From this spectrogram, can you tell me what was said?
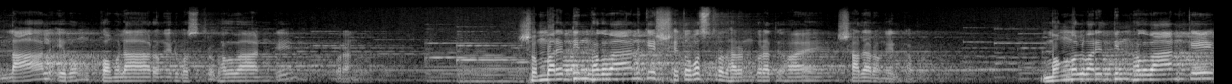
লাল এবং কমলা রঙের বস্ত্র ভগবানকে পরানো। সোমবারের দিন ভগবানকে শ্বেতবস্ত্র ধারণ করাতে হয়, সাদা রঙের কাপড়। মঙ্গলবারের দিন ভগবানকে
